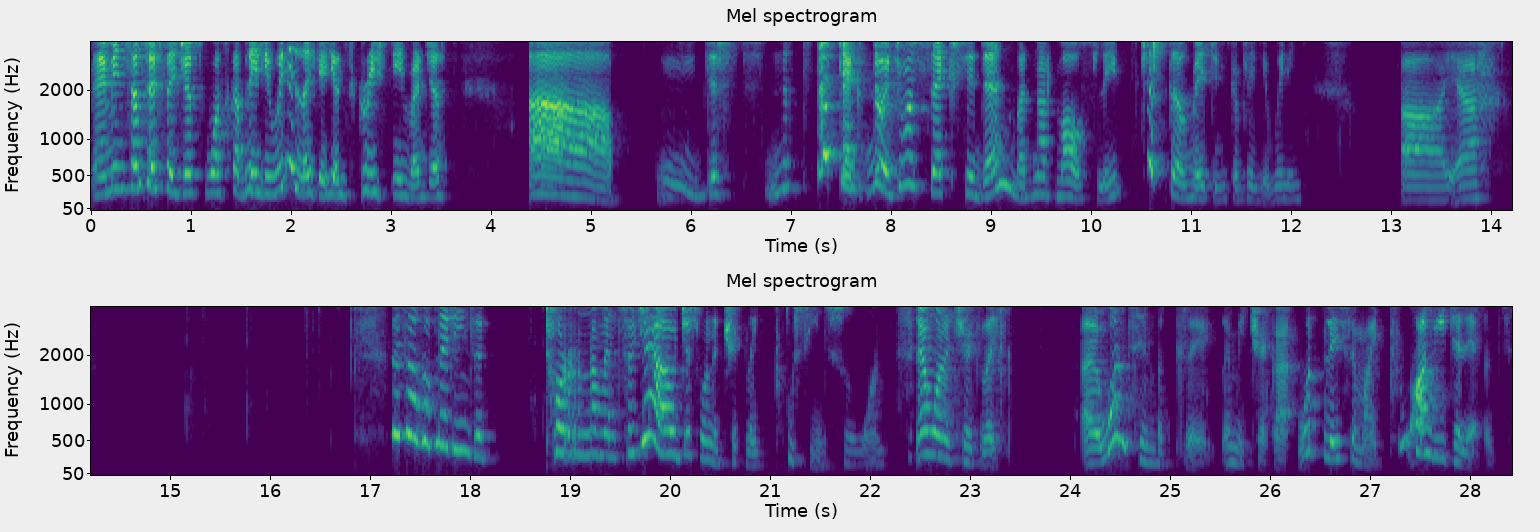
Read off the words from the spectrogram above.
I mean, sometimes I just was completely winning like against Christine, but just... Ah... Uh, just... Not, not text, no, it was accident, but not mostly. Just still making completely winning. Ah, uh, yeah. Let's also play in the tournament. So yeah, I just want to check like two scenes, so on. And I want to check like uh, once in, but uh, let me check. Uh, what place am I? 211th.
